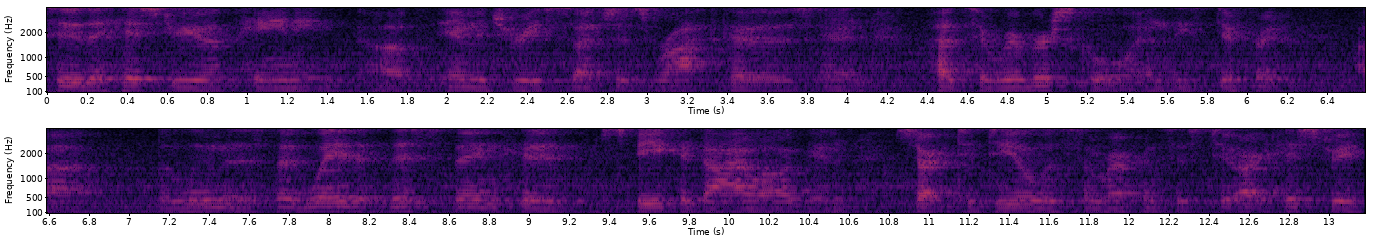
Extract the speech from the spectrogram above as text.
to the history of painting, of imagery such as Rothko's and Hudson River School and these different uh, the luminous, the way that this thing could speak a dialogue and start to deal with some references to art history,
